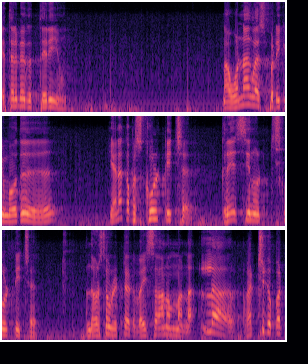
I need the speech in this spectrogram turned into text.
எத்தனை பேருக்கு தெரியும்? நான் ஒன்றாம் கிளாஸ் படிக்கும்போது எனக்கு அப்போ ஸ்கூல் டீச்சர் கிரேசின்னு ஒரு ஸ்கூல் டீச்சர் அந்த வருஷம் ரிட்டர்ட் வயசானம்மா நல்லா ரட்சிக்கப்பட்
